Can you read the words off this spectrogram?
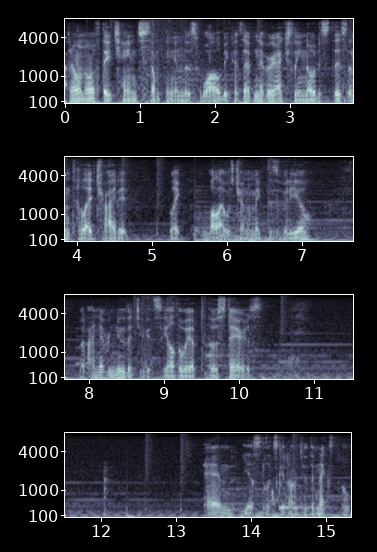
I don't know if they changed something in this wall because I've never actually noticed this until I tried it like while I was trying to make this video but I never knew that you could see all the way up to those stairs. And yes, let's get on to the next oh,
